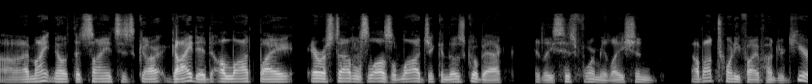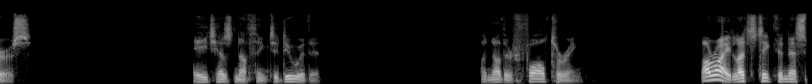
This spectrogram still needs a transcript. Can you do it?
Uh, I might note that science is gu- guided a lot by Aristotle's laws of logic, and those go back, at least his formulation, about 2,500 years. Age has nothing to do with it. Another faltering. All right, let's take the next,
